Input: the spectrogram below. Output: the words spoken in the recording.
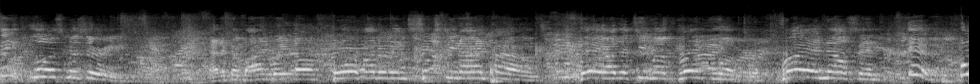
St. Louis, Missouri. At a combined weight of 469 pounds, they are the team of Greg Glover, Brian Nelson, If!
